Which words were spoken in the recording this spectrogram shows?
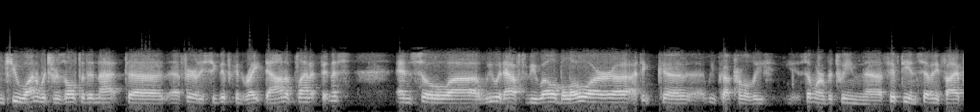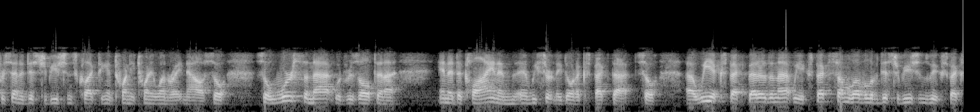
in Q1, which resulted in that uh, fairly significant write down of Planet Fitness. And so we would have to be well below our, I think we've got probably somewhere between uh, 50 and 75 percent of distributions collecting in 2021 right now. So, so worse than that would result in a in a decline, and, we certainly don't expect that. So uh, we expect better than that. We expect some level of distributions. We expect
